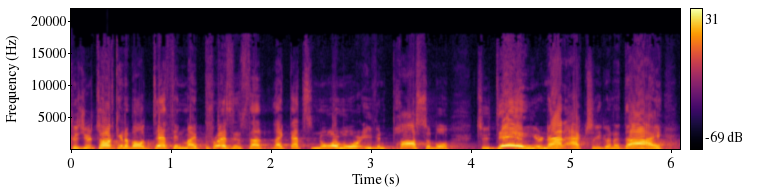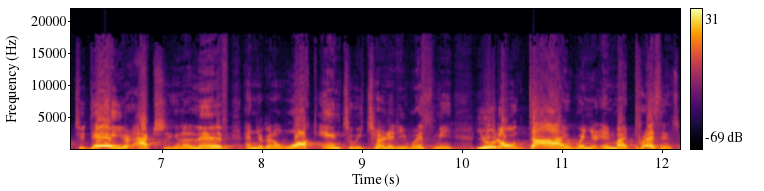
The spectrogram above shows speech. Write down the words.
Because you're talking about death in my presence, that, like that's normal or even possible. Today, you're not actually going to die. Today, you're actually going to live and you're going to walk into eternity with me. You don't die when you're in my presence,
